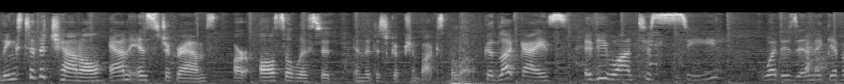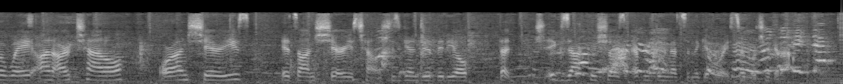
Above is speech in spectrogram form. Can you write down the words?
Links to the channel and Instagrams are also listed in the description box below. Good luck, guys. If you want to see what is in the giveaway on our channel or on Shari's, it's on Shari's channel. She's gonna do a video that exactly shows everything that's in the giveaway, so go check it out.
